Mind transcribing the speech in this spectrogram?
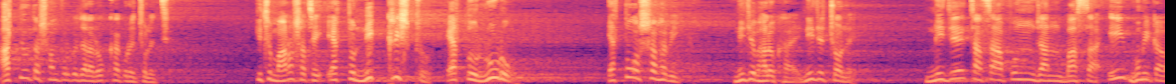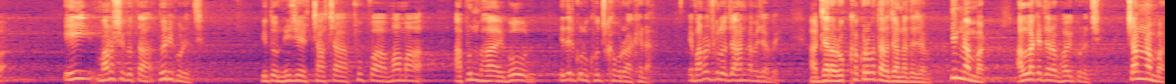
আত্মীয়তার সম্পর্ক যারা রক্ষা করে চলেছে। কিছু মানুষ আছে এত নিকৃষ্ট, এত রূঢ়, এত অস্বাভাবিক, নিজে ভালো খায়, নিজে চলে, নিজে চাচা আপন যান বাসা, এই ভূমিকা এই মানসিকতা তৈরি করেছে। কিন্তু নিজের চাচা ফুপা মামা, আপন ভাই, বোন, এদের কোনো খোঁজ খবর রাখে না। এই মানুষগুলো জাহান নামে যাবে। আর যারা রক্ষা করবে, তারা জানাতে যাবে। তিন নম্বর, আল্লাহকে যারা ভয় করেছে। চার নম্বর,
